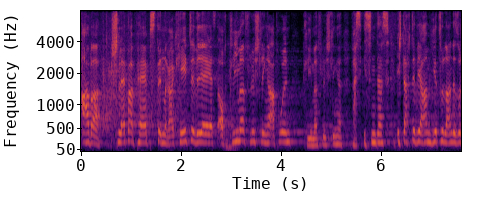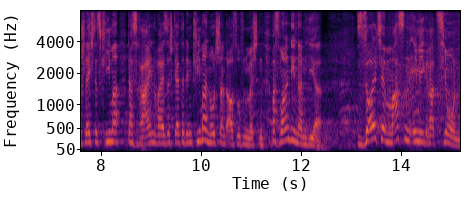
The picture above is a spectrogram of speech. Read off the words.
Aber Schlepperpäpstin Rakete will ja jetzt auch Klimaflüchtlinge abholen. Klimaflüchtlinge, was ist denn das? Ich dachte, wir haben hierzulande so schlechtes Klima, dass reihenweise Städte den Klimanotstand ausrufen möchten. Was wollen die denn dann hier? Solche Massenimmigration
